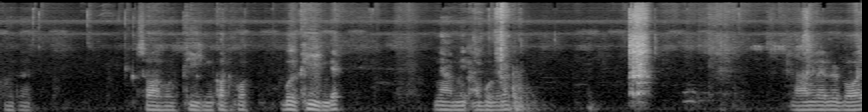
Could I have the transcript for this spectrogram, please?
คนก็ซ อยคนขิงก่อนคนเบอร์ขิงเด้งามนี่เอาเบอร์แล้วล้างแล้วเรียบร้อย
